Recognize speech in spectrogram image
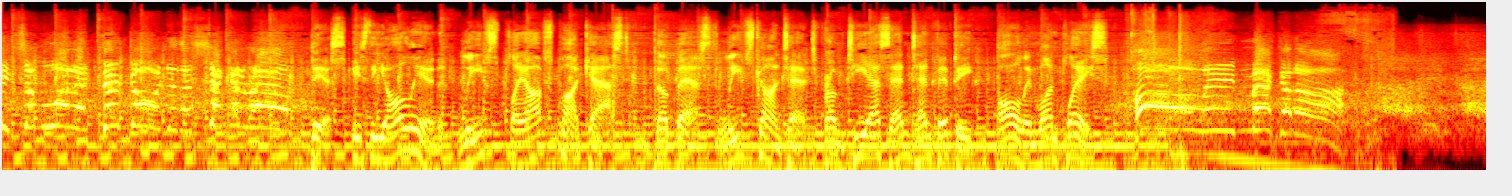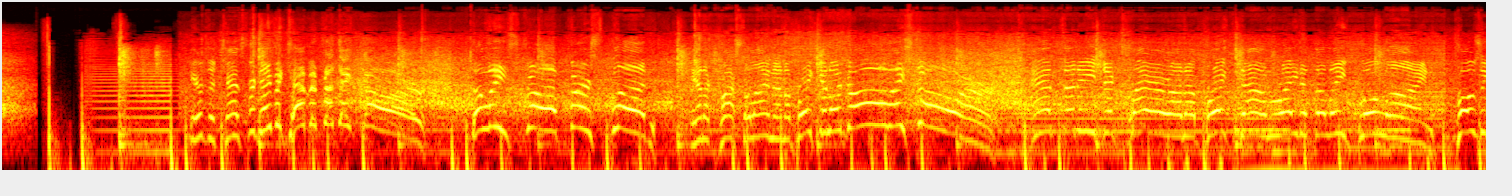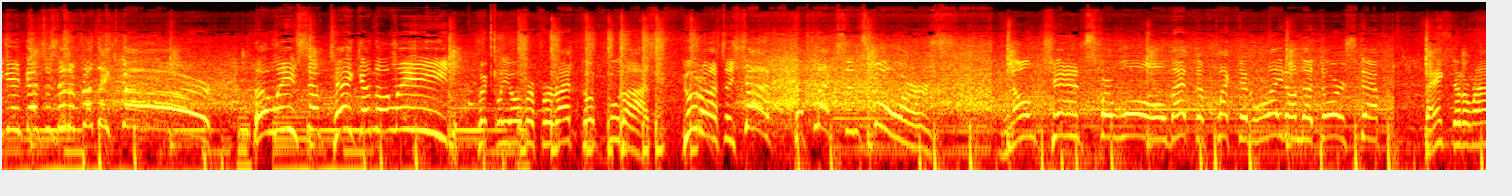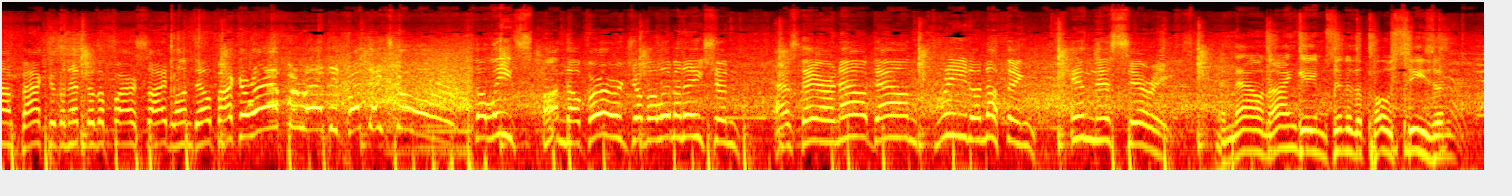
Leafs have won it. They're going to the second round. This is the All In Leafs Playoffs Podcast. The best Leafs content from TSN 1050, all in one place. Holy Here's a chance for David Cameron, but they score! The Leafs draw first blood. In across the line on a break and a goal. They score! Anthony Duclair on a breakdown right at the Leaf blue line. Closing in, Gustafsson in front, they score! The Leafs have taken the lead. Quickly over for Radko Gudas. Gudas a shot, deflects and scores! No chance for Woll. That deflected right on the doorstep. Banked it around back to the net to the far side. Lundell back around, around it, but they score! The Leafs on the verge of elimination as they are now down three to nothing in this series. And now nine games into the postseason,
